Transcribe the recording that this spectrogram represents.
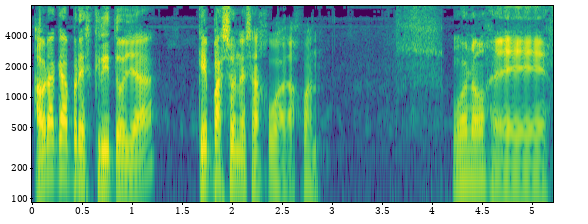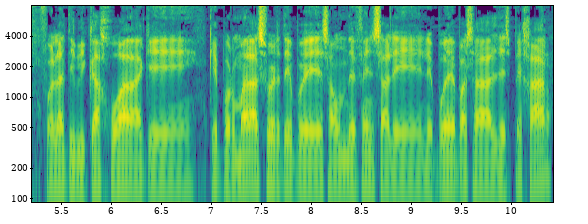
Ahora que ha prescrito ya, ¿qué pasó en esa jugada, Juan? Bueno, eh, fue la típica jugada que, que, por mala suerte pues a un defensa le, le puede pasar al despejar.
